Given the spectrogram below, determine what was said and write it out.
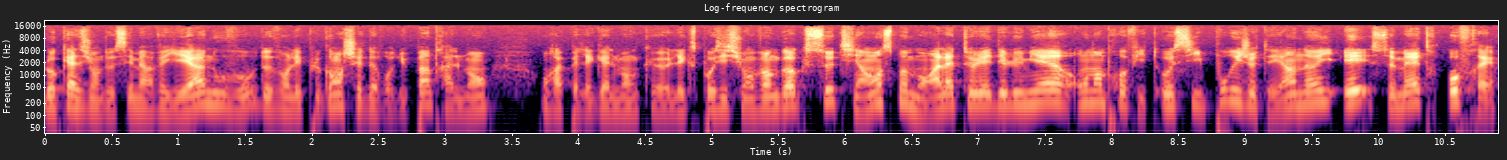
l'occasion de s'émerveiller à nouveau devant les plus grands chefs-d'œuvre du peintre allemand. On rappelle également que l'exposition Van Gogh se tient en ce moment à l'Atelier des Lumières, on en profite aussi pour y jeter un œil et se mettre au frais.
